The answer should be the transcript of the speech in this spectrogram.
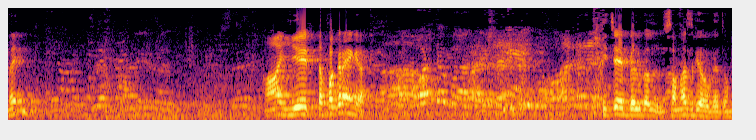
नहीं? हाँ ये टपक रहे हैं क्या? नीचे, बिल्कुल, समझ गए होगे तुम।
